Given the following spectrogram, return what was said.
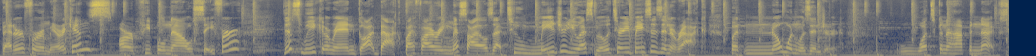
better for Americans? Are people now safer? This week, Iran got back by firing missiles at two major US military bases in Iraq, but no one was injured. What's gonna happen next?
